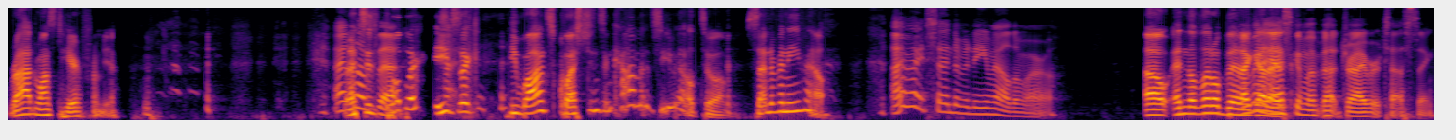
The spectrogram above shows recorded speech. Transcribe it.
Rod wants to hear from you. I That's love his that. public. He's like he wants questions and comments emailed to him. Send him an email. I might send him an email tomorrow. Oh, and the little bit I'm I gotta ask him about driver testing.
